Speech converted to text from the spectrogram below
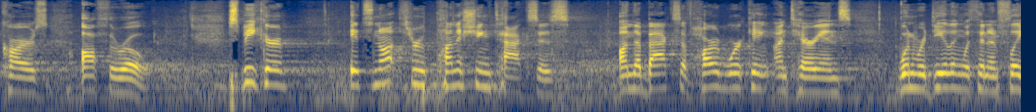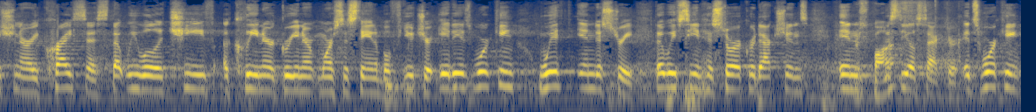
cars off the road. Speaker, it's not through punishing taxes on the backs of hardworking Ontarians when we're dealing with an inflationary crisis that we will achieve a cleaner, greener, more sustainable future. It is working with industry that we've seen historic reductions in Response? the steel sector. It's working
